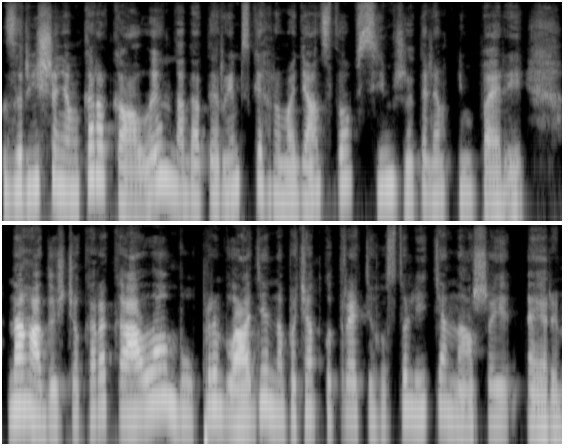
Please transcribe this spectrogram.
з рішенням Каракали надати римське громадянство всім жителям імперії. Нагадую, що Каракала був при владі на початку третього століття нашої ери.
